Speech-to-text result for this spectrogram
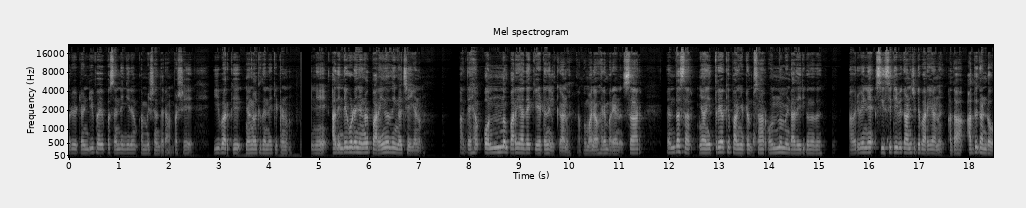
ഒരു ട്വന്റി ഫൈവ് പെർസെന്റെങ്കിലും കമ്മീഷൻ തരാം. പക്ഷേ ഈ വർക്ക് ഞങ്ങൾക്ക് തന്നെ കിട്ടണം. പിന്നെ അതിന്റെ കൂടെ ഞങ്ങൾ പറയുന്നത് നിങ്ങൾ ചെയ്യണം. അദ്ദേഹം ഒന്നും പറയാതെ കേട്ട് നിൽക്കുകയാണ്. അപ്പോൾ മനോഹരൻ പറയാണ് സാർ എന്താ സാർ? ഞാൻ ഇത്രയൊക്കെ പറഞ്ഞിട്ടും സാർ ഒന്നും മിണ്ടാതെ ഇരിക്കുന്നത്? അവർ പിന്നെ സി സി ടി വി കാണിച്ചിട്ട് പറയാണ് അതാ അത് കണ്ടോ?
